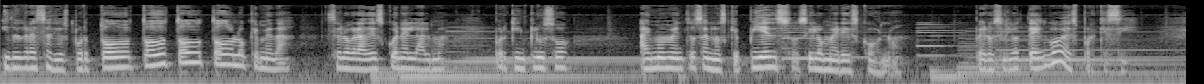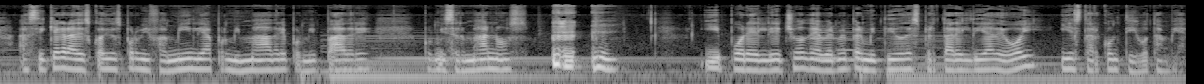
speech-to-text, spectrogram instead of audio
y doy gracias a Dios por todo, todo, todo, todo lo que me da. Se lo agradezco en el alma porque incluso hay momentos en los que pienso si lo merezco o no. Pero si lo tengo es porque sí. Así que agradezco a Dios por mi familia, por mi madre, por mi padre, por mis hermanos y por el hecho de haberme permitido despertar el día de hoy y estar contigo también.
